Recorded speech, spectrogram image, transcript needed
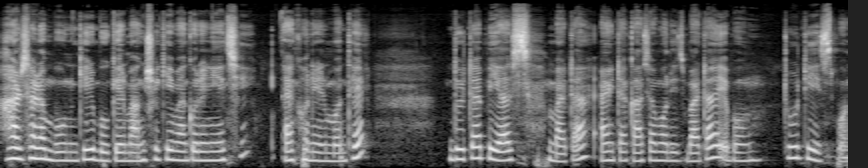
হাড় ছাড়া বুনকির বুকের মাংস কিমা করে নিয়েছি। এখন এর মধ্যে দুটা পেঁয়াজ বাটা, একটা কাঁচামরিচ বাটা এবং টু স্পুন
